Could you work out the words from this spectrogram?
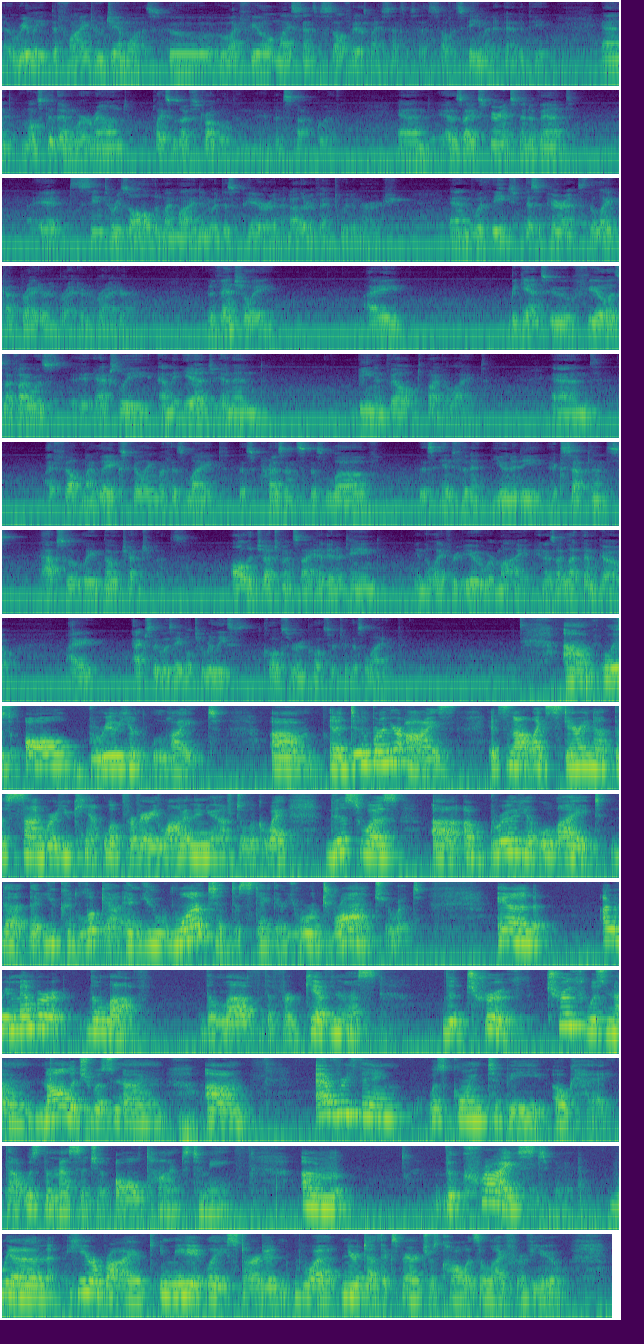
really defined who Jim was, who who I feel my sense of self is, my sense of self-esteem and identity, and most of them were around places I've struggled and, and been stuck with. And as I experienced an event, it seemed to resolve in my mind and would disappear, and another event would emerge. And with each disappearance, the light got brighter and brighter and brighter. And eventually, I began to feel as if I was actually on the edge and then being enveloped by the light. And I felt my legs filling with this light, this presence, this love, this infinite unity, acceptance, absolutely no judgments. all the judgments I had entertained in the life review were mine. And as I let them go, I actually was able to release closer and closer to this light. Um, it was all brilliant light. Um, and it didn't burn your eyes. It's not like staring at the sun where you can't look for very long and then you have to look away. This was uh, a brilliant light that, that you could look at and you wanted to stay there. You were drawn to it. And I remember the love, the love, the forgiveness, the truth. Truth was known, knowledge was known. Um, everything was going to be okay. That was the message at all times to me um, the Christ, when he arrived, immediately started what near death experiencers call as a life review.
